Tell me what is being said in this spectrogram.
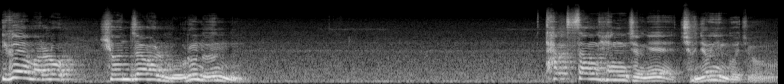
이거야말로 현장을 모르는 탁상 행정의 전형인 거죠.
